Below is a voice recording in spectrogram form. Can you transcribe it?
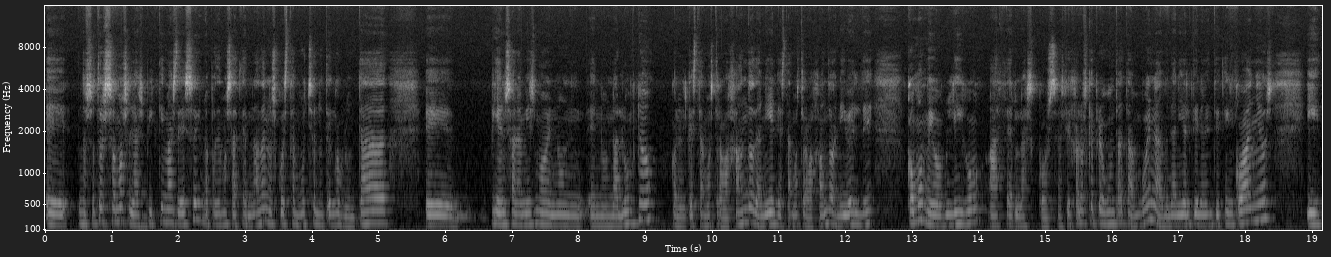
eh, nosotros somos las víctimas de eso y no podemos hacer nada, nos cuesta mucho, no tengo voluntad. Eh, pienso ahora mismo en un, en un alumno con el que estamos trabajando, Daniel, estamos trabajando a nivel de cómo me obligo a hacer las cosas. Fijaros qué pregunta tan buena. Daniel tiene 25 años y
